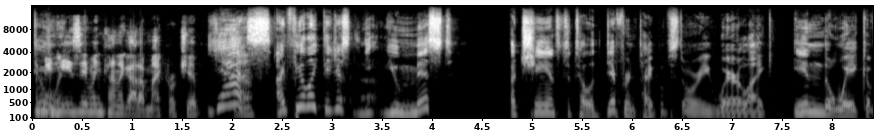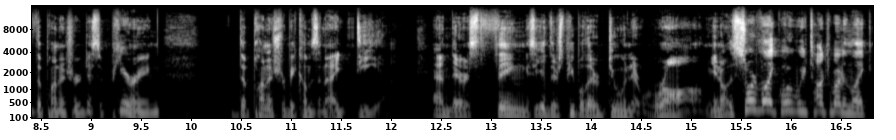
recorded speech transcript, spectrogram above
doing? I mean, he's even kind of got a microchip. you know? Yes, I feel like they just y- you missed a chance to tell a different type of story where like in the wake of the Punisher disappearing, the Punisher becomes an idea. And there's things, there's people that are doing it wrong. You know, it's sort of like what we talked about in like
